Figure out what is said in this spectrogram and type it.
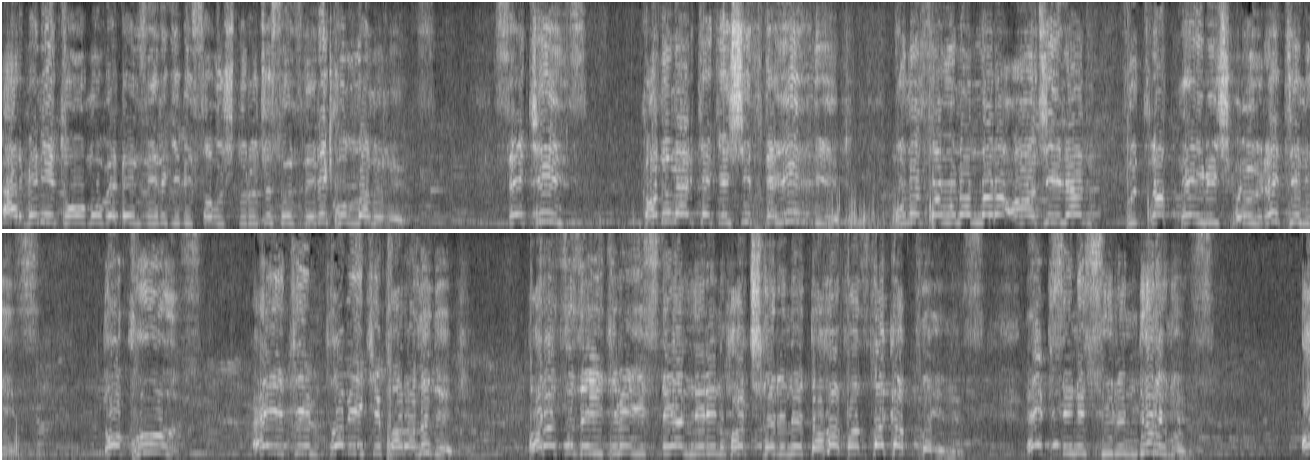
Ermeni tohumu ve benzeri gibi savuşturucu sözleri kullanınız. 8. Kadın erkek eşit değildir. Bunu savunanlara acilen fıtrat neymiş öğretiniz. 9. Eğitim tabii ki paralıdır. Parasız eğitimi isteyenlerin harçlarını daha fazla katlayınız. Hepsini süründürünüz. 10.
